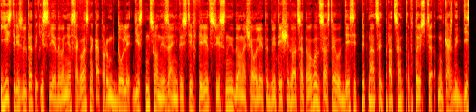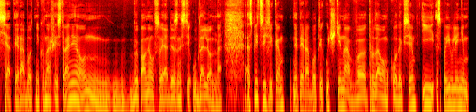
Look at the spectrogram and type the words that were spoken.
Есть результаты исследования, согласно которым доля дистанционной занятости в период с весны до начала лета 2020 года составила 10-15%. То есть каждый десятый работник в нашей стране, он выполнял свои обязанности удаленно. Специфика этой работы учтена в Трудовом кодексе, и с появлением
